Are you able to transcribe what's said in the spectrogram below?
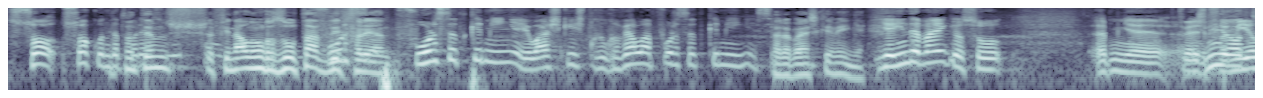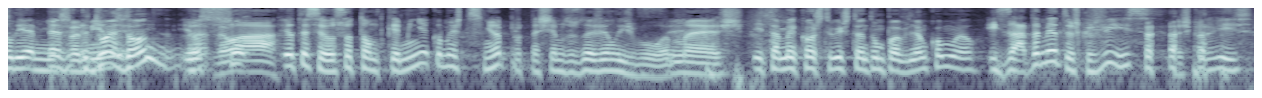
Só, só quando então aparece. temos, afinal, um resultado força, diferente. Força de caminha. Eu acho que isto revela a força de caminha. Sim. Parabéns, caminha. E ainda bem que eu sou a minha, a minha família, a minha és, família. Tu és de onde? Eu, sou, eu, sei, eu sou tão de caminha como este senhor, porque nascemos os dois em Lisboa, Sim. mas... E também construíste tanto um pavilhão como ele. Exatamente, eu escrevi isso. Eu escrevi isso.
